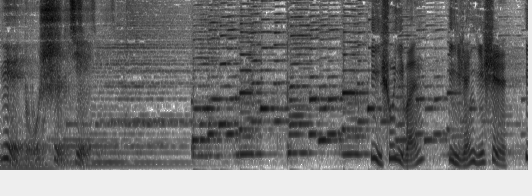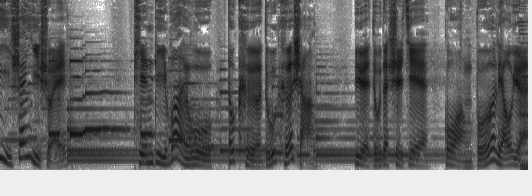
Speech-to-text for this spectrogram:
阅读世界》，一书一文，一人一事，一山一水。天地万物都可读可赏，阅读的世界广博辽远。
